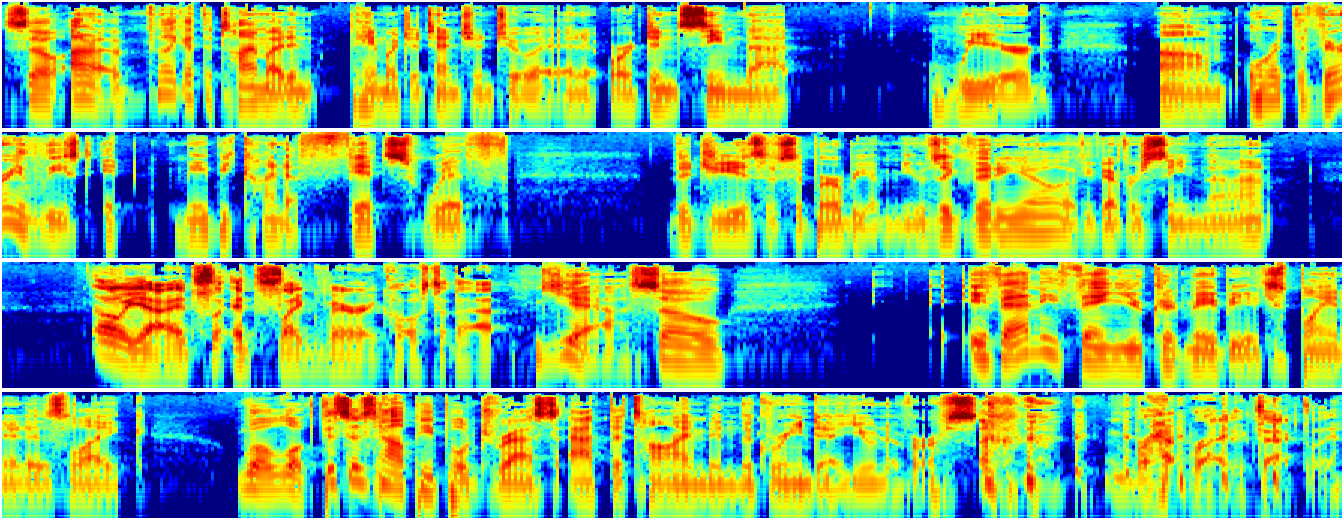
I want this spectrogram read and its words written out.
So I don't know. I feel like at the time I didn't pay much attention to it, and it, or it didn't seem that weird. Um, or at the very least, it maybe kind of fits with the Jesus of Suburbia music video. If you've ever seen that, oh yeah it's it's like very close to that yeah. So if anything, you could maybe explain it as like, well, look, this is how people dress at the time in the Green Day universe. right, right exactly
